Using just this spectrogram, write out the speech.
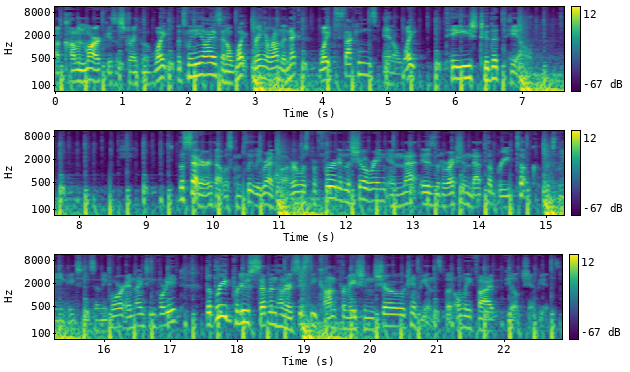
A common mark is a stripe of white between the eyes and a white ring around the neck, white stockings, and a white tage to the tail. The setter, that was completely red, however, was preferred in the show ring, and that is the direction that the breed took. Between 1874 and 1948, the breed produced 760 conformation show champions, but only 5 field champions.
